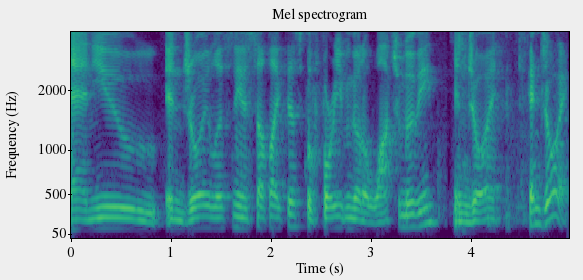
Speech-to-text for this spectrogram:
and you enjoy listening to stuff like this before you even go to watch a movie, enjoy. enjoy.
